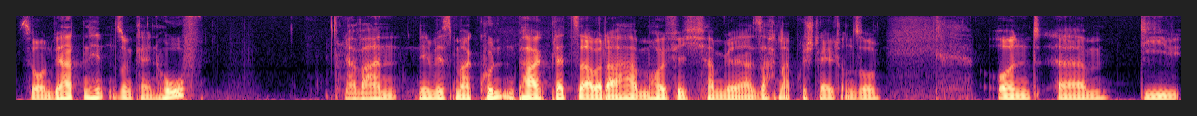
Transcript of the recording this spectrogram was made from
So, und wir hatten hinten so einen kleinen Hof. Da waren, nennen wir es mal, Kundenparkplätze, aber da haben häufig, haben wir ja Sachen abgestellt und so. Und ähm, die,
